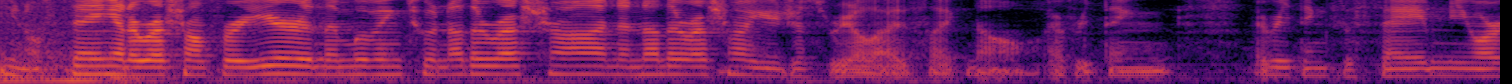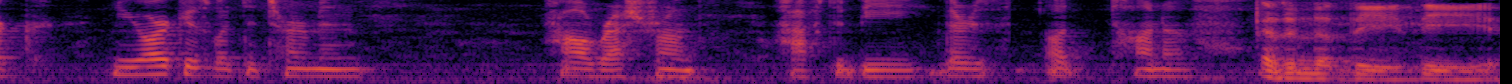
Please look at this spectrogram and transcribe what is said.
you know staying at a restaurant for a year and then moving to another restaurant, another restaurant, you just realize like no, everything everything's the same. New York, New York is what determines how restaurants have to be. There's a ton of as in the, the the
